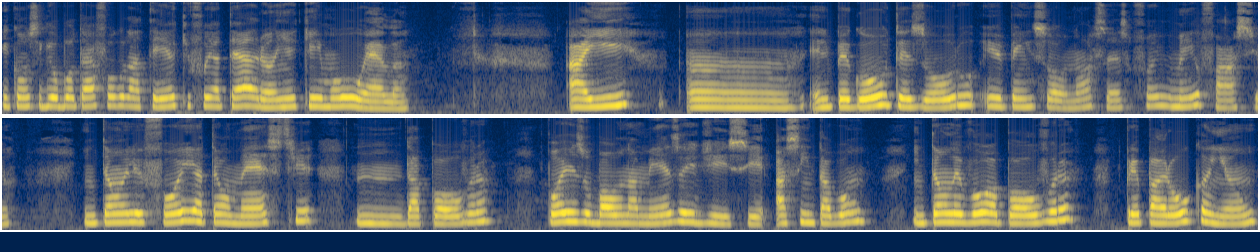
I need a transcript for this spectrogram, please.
e conseguiu botar fogo na teia que foi até a aranha e queimou ela. Aí ele pegou o tesouro e pensou: Nossa, essa foi meio fácil. Então ele foi até o mestre hum, da pólvora, pôs o baú na mesa e disse: Assim tá bom? Então levou a pólvora, preparou o canhão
